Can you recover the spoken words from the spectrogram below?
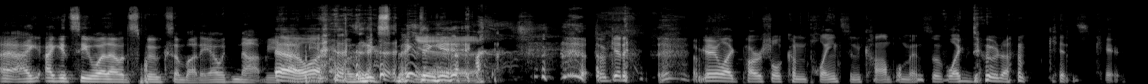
I, I I could see why that would spook somebody. I would not be. Yeah, well- I wasn't expecting it. I'm getting, I'm getting like partial complaints and compliments of like, dude, I'm getting scared.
